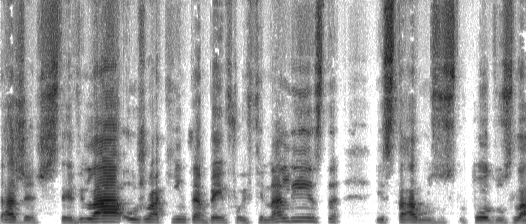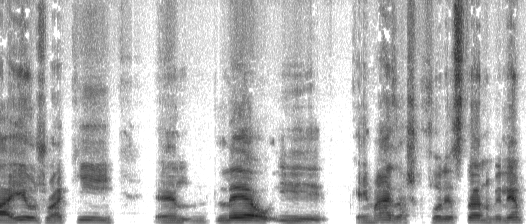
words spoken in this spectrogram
a gente esteve lá, o Joaquim também foi finalista, estávamos todos lá, eu, Joaquim, é, Léo e quem mais? Acho que Florestano, me lembro.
